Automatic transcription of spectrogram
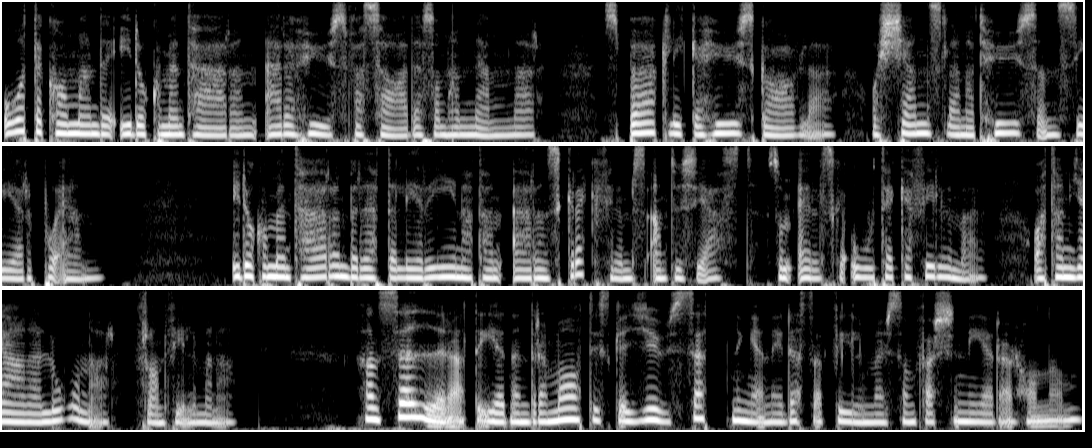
Återkommande i dokumentären är det husfasader som han nämner, spöklika husgavlar och känslan att husen ser på en. I dokumentären berättar Lerin att han är en skräckfilmsentusiast som älskar otäcka filmer och att han gärna lånar från filmerna. Han säger att det är den dramatiska ljussättningen i dessa filmer som fascinerar honom.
